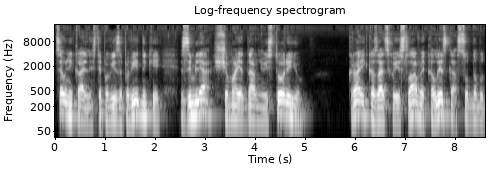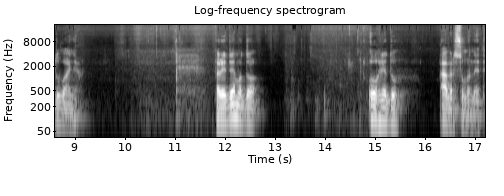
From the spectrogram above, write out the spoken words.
це унікальні степові заповідники, земля, що має давню історію, край козацької слави, калиска суднобудування. Перейдемо до огляду аверсу монети.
